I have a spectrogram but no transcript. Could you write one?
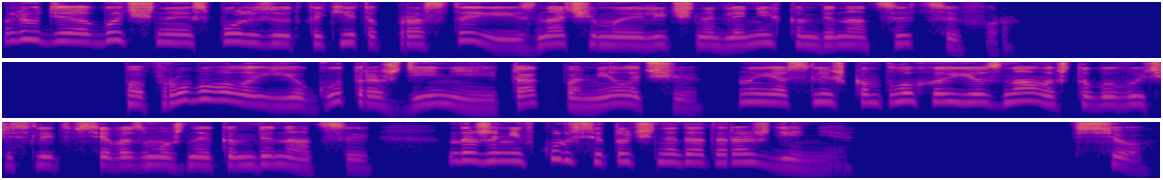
Люди обычно используют какие-то простые и значимые лично для них комбинации цифр. Попробовала ее год рождения и так, по мелочи, но я слишком плохо ее знала, чтобы вычислить все возможные комбинации, даже не в курсе точной даты рождения. Все,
